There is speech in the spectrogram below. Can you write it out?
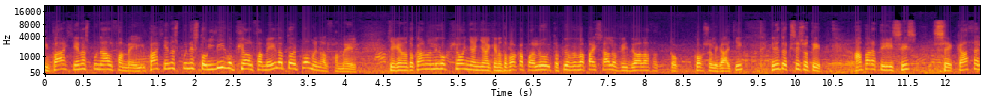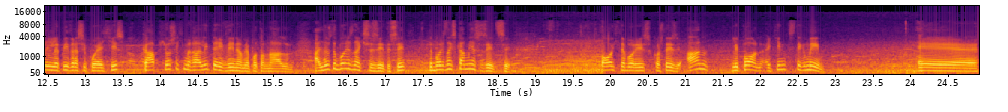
υπάρχει ένας που είναι αλφα male, υπάρχει ένας που είναι στο λίγο πιο αλφα male από το επόμενο αλφα male. Και για να το κάνω λίγο πιο νιανιά και να το πάω κάπου αλλού, το οποίο βέβαια πάει σε άλλο βίντεο, αλλά θα το κόψω λιγάκι, είναι το εξής ότι αν παρατηρήσεις σε κάθε αλληλεπίδραση που έχεις, κάποιος έχει μεγαλύτερη δύναμη από τον άλλον. Αλλιώς δεν μπορείς να έχεις συζήτηση, δεν μπορείς να έχεις καμία συζήτηση. Όχι, δεν μπορείς, κοστίζει. Αν λοιπόν εκείνη τη στιγμή. Ε,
